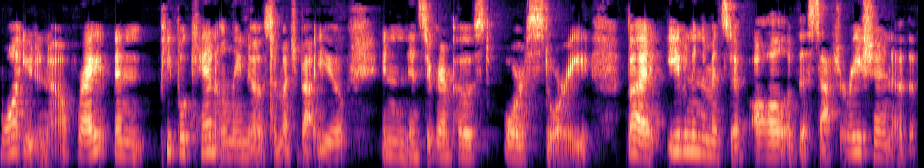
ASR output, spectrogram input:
want you to know, right? And people can only know so much about you in an Instagram post or story. But even in the midst of all of the saturation of the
